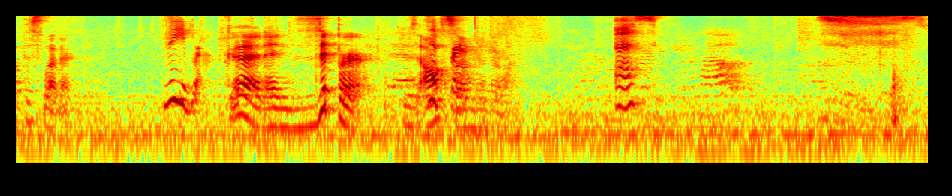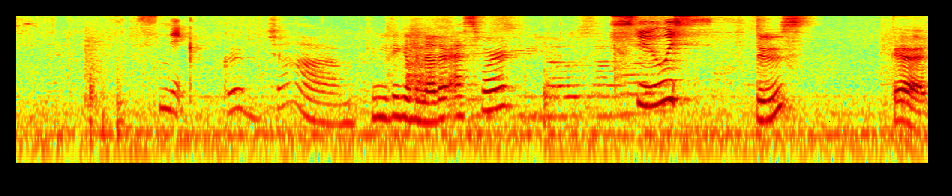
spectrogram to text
about this letter? Zebra. Good. And zipper is also another one. S. Snake. Good job. Can you think of another S word? Shoes. Zeus. Good.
